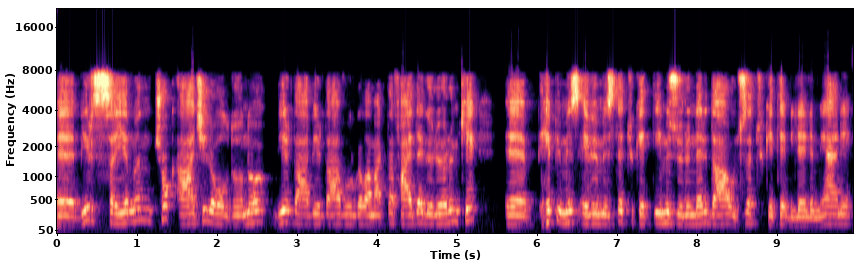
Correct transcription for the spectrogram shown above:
e, bir sayımın çok acil olduğunu bir daha bir daha vurgulamakta fayda görüyorum ki e, hepimiz evimizde tükettiğimiz ürünleri daha ucuza tüketebilelim. Yani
